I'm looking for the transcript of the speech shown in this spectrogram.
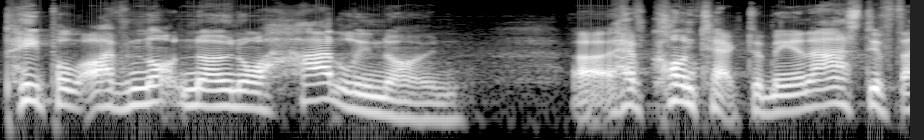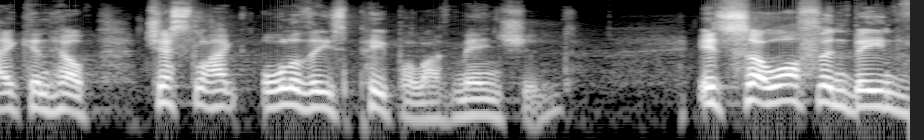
people I've not known or hardly known uh, have contacted me and asked if they can help, just like all of these people I've mentioned. It's so often been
